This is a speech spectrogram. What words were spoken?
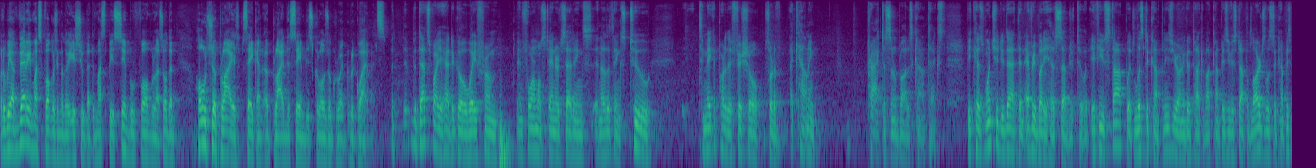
But we are very much focusing on the issue that it must be simple formula so that whole suppliers say can apply the same disclosure requirements. But, but that's why you had to go away from informal standard settings and other things to, to make it part of the official sort of accounting practice in a broadest context. Because once you do that, then everybody has subject to it. If you stop with listed companies, you're only going to talk about companies. If you stop with large listed companies,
